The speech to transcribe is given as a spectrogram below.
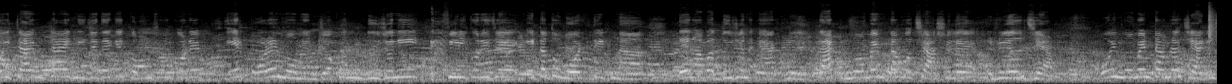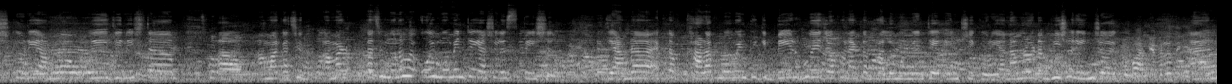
ওই টাইমটায় নিজেদেরকে কন্ট্রোল করে এর পরের মোমেন্ট যখন দুজনই ফিল করি যে এটা তো ওয়ার্থ না দেন আবার দুজন এক হই দ্যাট মোমেন্টটা হচ্ছে আসলে রিয়েল জ্যাম ওই মোমেন্টটা আমরা চ্যারিশ করি, আমরা ওই জিনিসটা আমার কাছে আমার কাছে মনে হয় ওই মোমেন্টটাই আসলে স্পেশাল যে আমরা একটা খারাপ মোমেন্ট থেকে বের হয়ে যখন একটা ভালো মোমেন্টে এন্ট্রি করি আর আমরা ওটা ভীষণ এনজয় করি. অ্যান্ড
